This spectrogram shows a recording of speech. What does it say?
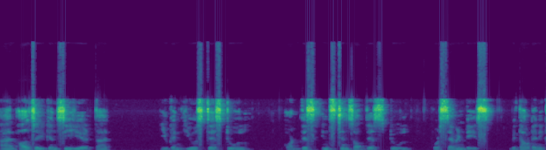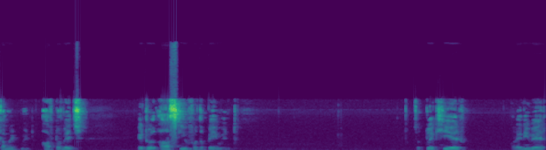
And also you can see here that you can use this tool or this instance of this tool for seven days without any commitment after which it will ask you for the payment. So click here or anywhere.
